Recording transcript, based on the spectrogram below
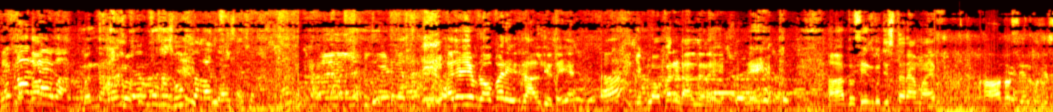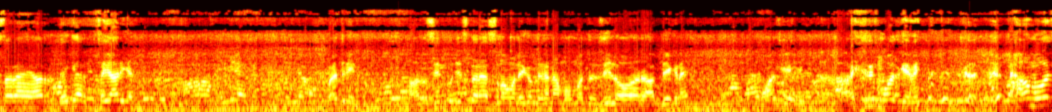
बेकार बंदा अच्छा ये ब्लॉपर है डाल दिए सही है? ये ब्लॉपर है डाल देना ये। हाँ तो सीन को जिस तरह हम आए हाँ तो सीन को जिस तरह है यार। देख यार सही आ रही है। बेहतरीन। हाँ तो सीन को जिस तरह है मेरा नाम मोहम्मद तंजील और आप देख रहे हैं, मौज गेमिंग। हाँ मौज गेमिंग। हाँ मौज।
